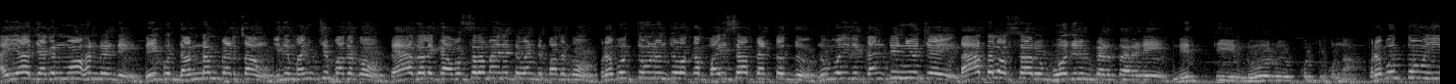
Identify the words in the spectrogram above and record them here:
అయ్యా జగన్మోహన్ రెడ్డి నీకు దండం పెడతాం. ఇది మంచి పథకం. పేదలకు అవసరమైనటువంటి పథకం. ప్రభుత్వం నుంచి ఒక పైసా పెట్టొద్దు. నువ్వు ఇది కంటిన్యూ చేయి. దాతలు వస్తారు భోజనం పెడతారని నెత్తి నోరు కుట్టుకున్నా. ప్రభుత్వం ఈ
